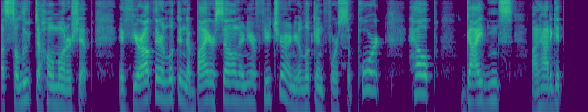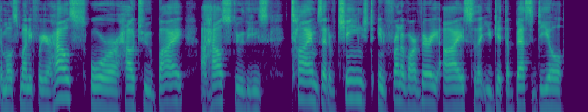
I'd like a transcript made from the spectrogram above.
A salute to home ownership. If you're out there looking to buy or sell in the near future and you're looking for support, help, guidance on how to get the most money for your house or how to buy a house through these times that have changed in front of our very eyes so that you get the best deal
